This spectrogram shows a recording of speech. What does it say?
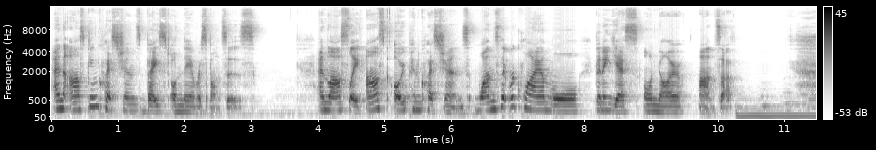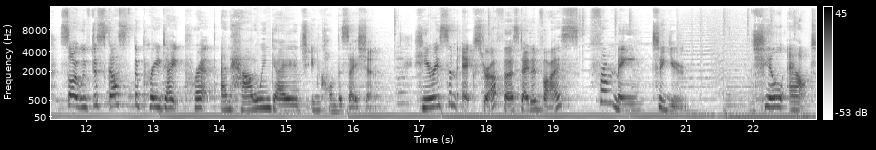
and asking questions based on their responses. And lastly, ask open questions, ones that require more than a yes or no answer. So, we've discussed the pre date prep and how to engage in conversation. Here is some extra first date advice from me to you chill out.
